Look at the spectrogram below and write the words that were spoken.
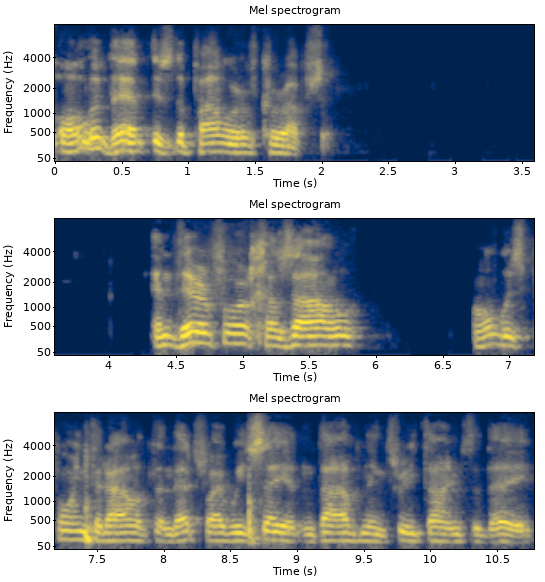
all of that is the power of corruption. And therefore, Chazal always pointed out, and that's why we say it in davening three times a day.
